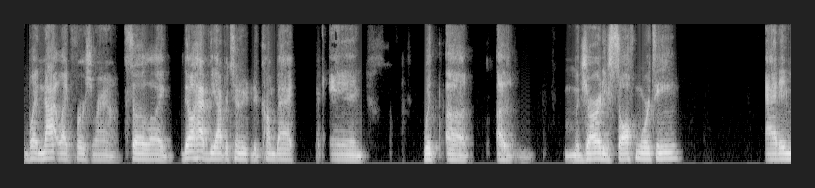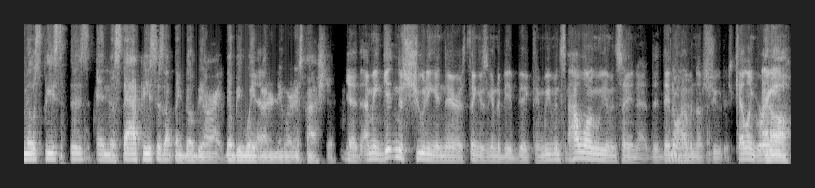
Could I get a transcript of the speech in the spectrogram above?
but not like first round. So like they'll have the opportunity to come back and with uh, a majority sophomore team adding those pieces and the staff pieces, I think they'll be all right. They'll be way yeah. better than they were this past year. Yeah, I mean, getting the shooting in there, I think, is going to be a big thing. We've been how long have we been saying that that they don't yeah. have enough shooters? Kellan Grady,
